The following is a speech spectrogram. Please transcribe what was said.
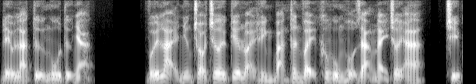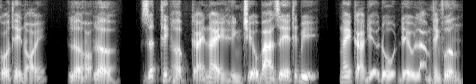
đều là tự ngu tự nhạc. Với lại những trò chơi kia loại hình bản thân vậy không ủng hộ dạng này chơi à, chỉ có thể nói, LHL, rất thích hợp cái này hình chiếu 3D thiết bị, ngay cả địa đồ đều làm thành phương.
